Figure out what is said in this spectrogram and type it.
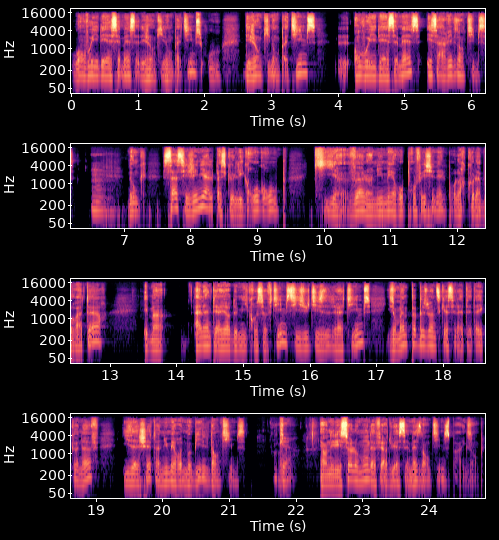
ou envoyer des SMS à des gens qui n'ont pas Teams ou des gens qui n'ont pas Teams euh, envoyer des SMS et ça arrive dans Teams. Hmm. Donc ça c'est génial parce que les gros groupes qui euh, veulent un numéro professionnel pour leurs collaborateurs, eh ben à l'intérieur de Microsoft Teams, s'ils utilisent déjà Teams, ils n'ont même pas besoin de se casser la tête avec Onoff, ils achètent un numéro de mobile dans Teams. Ok. Et on est les seuls au monde à faire du SMS dans Teams, par exemple.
